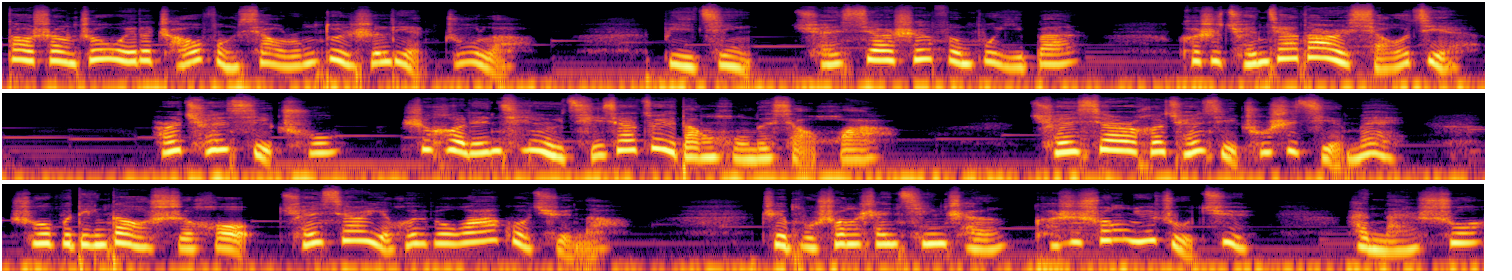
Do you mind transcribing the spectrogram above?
倒让周围的嘲讽笑容顿时敛住了。毕竟全希儿身份不一般，可是全家的二小姐，而全喜初是赫连青羽旗下最当红的小花。全希儿和全喜初是姐妹，说不定到时候全仙儿也会被挖过去呢。这部《双山清晨》可是双女主剧，很难说。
